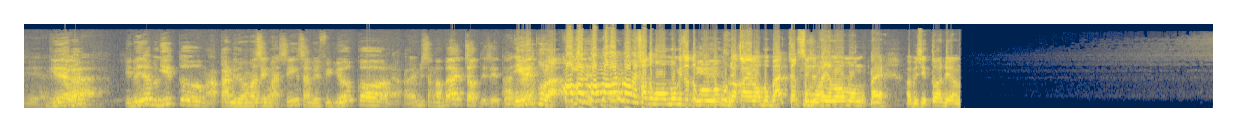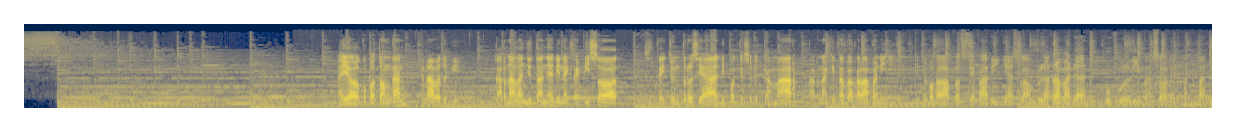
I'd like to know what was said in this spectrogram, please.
Iya. Iya kan? Idenya begitu, makan di rumah masing-masing sambil video call. Nah, kalian bisa ngebacot di situ. Nah, irit pula. Makan bang, makan bang. Satu ngomong, satu Iya. ngomong. Udah kayak lomba bacot. semuanya ngomong nah habis itu ada yang Ayo, kepotong kan? Kenapa tuh Ki? Karena lanjutannya di next episode. Stay tune terus ya di podcast Sudut Kamar karena kita bakal apa nih, Ji? Kita bakal upload setiap harinya selama bulan Ramadan pukul 5 sore menemani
